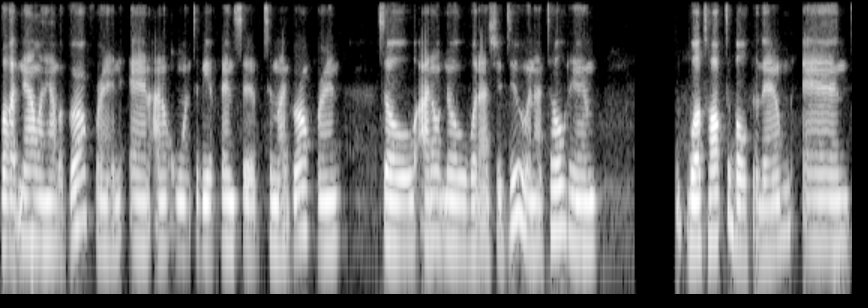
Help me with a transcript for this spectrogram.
But now I have a girlfriend and I don't want to be offensive to my girlfriend. So I don't know what I should do. And I told him, well, talk to both of them. And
